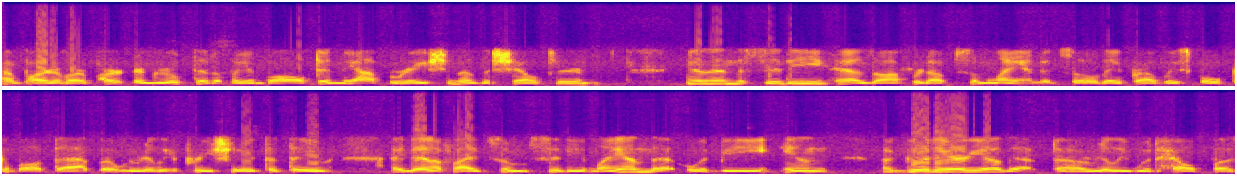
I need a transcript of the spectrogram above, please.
um, part of our partner group that will be involved in the operation of the shelter. And then the city has offered up some land, and so they probably spoke about that, but we really appreciate that they've identified some city land that would be in a good area that uh, really would help us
